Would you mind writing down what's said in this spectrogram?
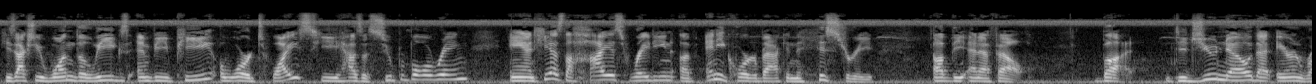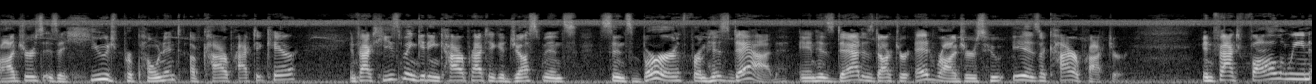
He's actually won the league's MVP award twice. He has a Super Bowl ring, and he has the highest rating of any quarterback in the history of the NFL. But did you know that Aaron Rodgers is a huge proponent of chiropractic care? In fact, he's been getting chiropractic adjustments since birth from his dad, and his dad is Dr. Ed Rodgers, who is a chiropractor. In fact, following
